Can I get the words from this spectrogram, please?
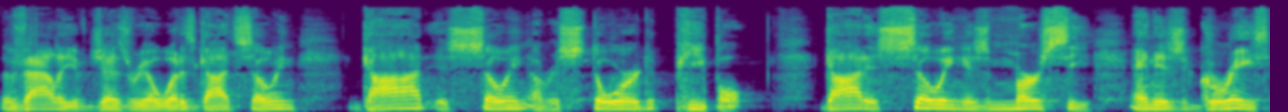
the valley of Jezreel. What is God sowing? God is sowing a restored people. God is sowing his mercy and his grace.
